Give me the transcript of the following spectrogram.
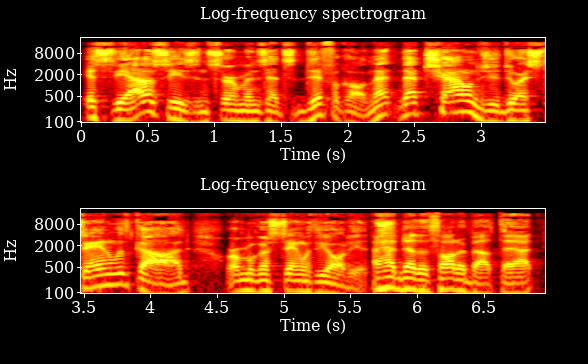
It's the out of season sermons that's difficult. And that, that challenges you do I stand with God or am I going to stand with the audience? I had another thought about that.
